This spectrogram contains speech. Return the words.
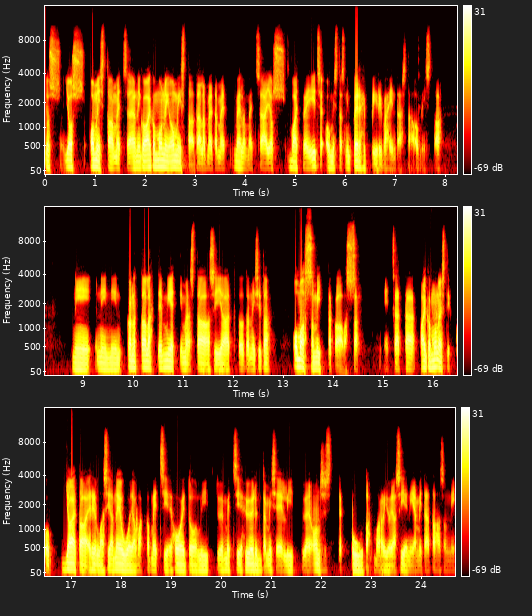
jos, jos omistaa metsää, ja niin kuin aika moni omistaa täällä meitä, me, meillä metsää, jos vaikka ei itse omistaisi, niin perhepiiri vähintään sitä omistaa, niin, niin, niin kannattaa lähteä miettimään sitä asiaa, että tuota, niin sitä omassa mittakaavassa – että, että aika monesti kun jaetaan erilaisia neuvoja vaikka metsien hoitoon liittyen, metsien hyödyntämiseen liittyen, on se sitten puuta, marjoja, sieniä, mitä tahansa, niin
